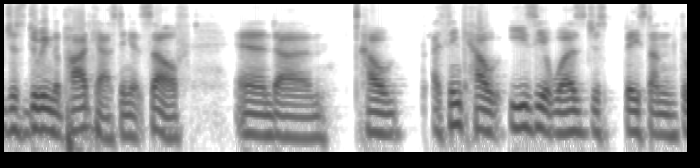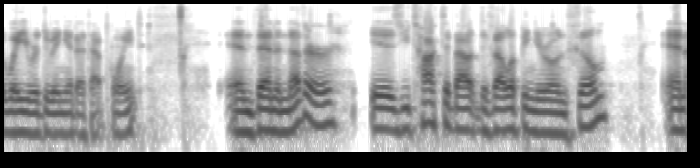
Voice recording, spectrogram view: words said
just doing the podcasting itself and um, how I think how easy it was just based on the way you were doing it at that point. And then another is you talked about developing your own film. And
